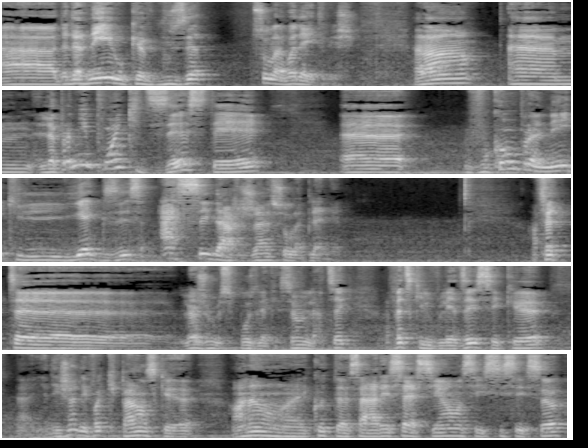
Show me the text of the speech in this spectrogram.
euh, de devenir ou que vous êtes sur la voie d'être riche. Alors, euh, le premier point qu'il disait, c'était euh, vous comprenez qu'il y existe assez d'argent sur la planète. En fait, là, je me suis posé la question de l'article. En fait, ce qu'il voulait dire, c'est que il y a des gens des fois qui pensent que, oh non, écoute, c'est la récession, c'est ici, c'est ça.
